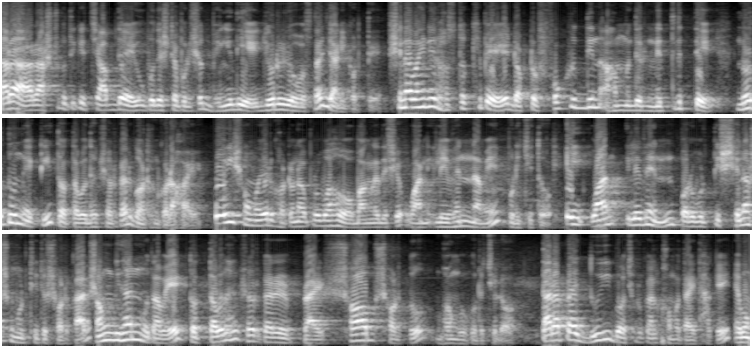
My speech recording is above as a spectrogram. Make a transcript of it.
তারা রাষ্ট্রপতিকে চাপ দেয় উপদেষ্টা পরিষদ ভেঙে দিয়ে জরুরি অবস্থা জারি করতে। সেনাবাহিনীর হস্তক্ষেপে ডক্টর ফখরুদ্দিন আহমেদের নেতৃত্বে নতুন একটি তত্ত্বাবধায়ক সরকার গঠন করা হয়। ওই সময়ের ঘটনা প্রবাহ বাংলাদেশে ওয়ান ইলেভেন নামে পরিচিত। এই ওয়ান ইলেভেন পরবর্তী সেনা সমর্থিত সরকার সংবিধান মোতাবেক তত্ত্বাবধায়ক সরকারের প্রায় সব শর্ত ভঙ্গ করেছিল। তারা প্রায় দুই বছরকাল ক্ষমতায় থাকে এবং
